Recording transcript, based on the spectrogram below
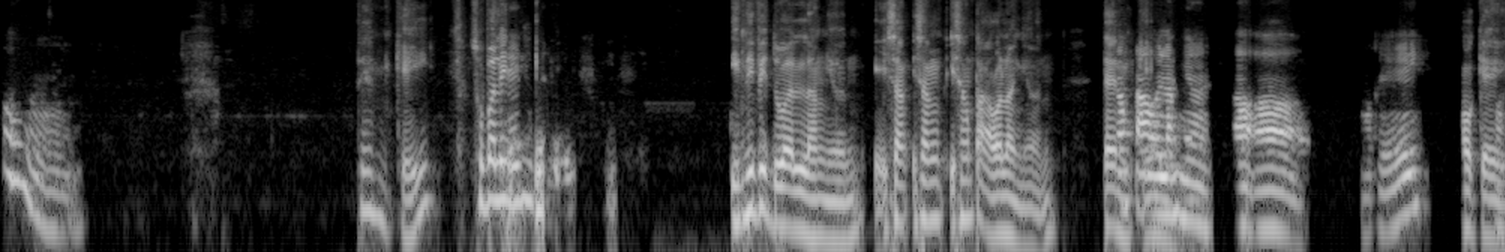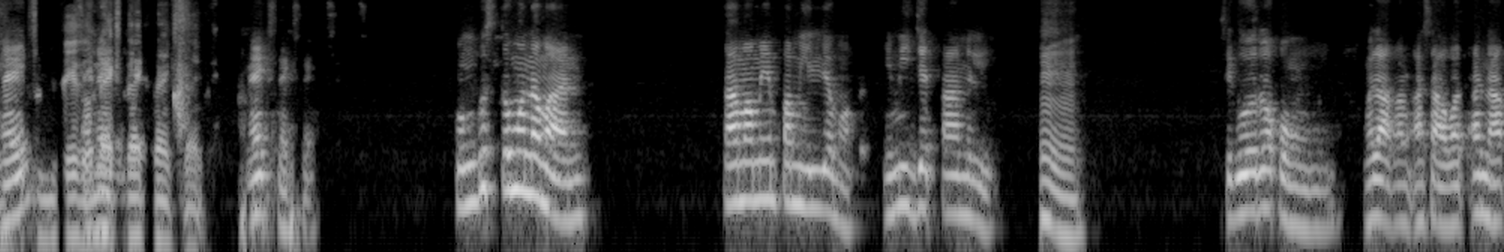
Oh, 10K? So, balik, 10K. Individual lang yun? Isang, isang, isang tao lang yun? 10K? Isang tao lang yun. Oo. Okay? Okay. Okay? Sige, sige, sige. Okay. Next, next, next, next. Next, next, next. Kung gusto mo naman, sama mo yung pamilya mo, immediate family. Mm-mm. Siguro kung wala kang asawa at anak,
